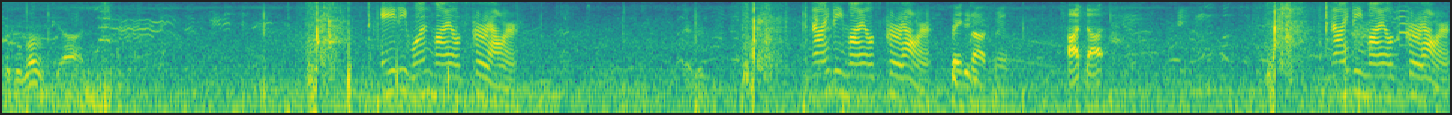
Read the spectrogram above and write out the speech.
for the love of God. 81 miles per hour. There it is. 90 miles per hour. Face knock, man. Hot dot. 90 miles per hour.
